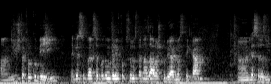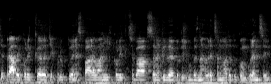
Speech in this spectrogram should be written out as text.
a když už to chvilku běží, tak je super se potom v Foxu dostat na záložku diagnostika, kde se dozvíte právě, kolik eh, těch produktů je nespárovaných, kolik třeba se nebyduje, protože vůbec na Heurece nemáte tu konkurenci.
